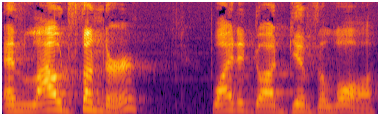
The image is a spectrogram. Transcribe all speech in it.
and loud thunder? Why did God give the law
